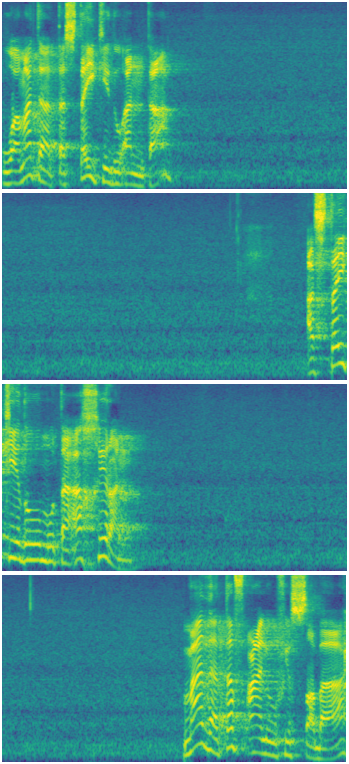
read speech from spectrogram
wa mata tastaikidu anta mutaakhiran ماذا تفعل في الصباح؟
